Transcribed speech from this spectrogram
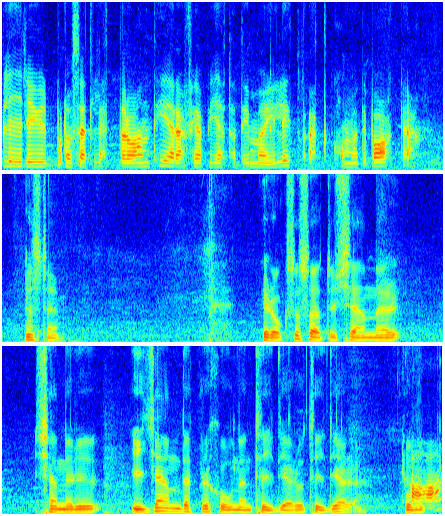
blir det ju på något sätt lättare att hantera för jag vet att det är möjligt att komma tillbaka. Just det. Är det också så att du känner, känner du igen depressionen tidigare och tidigare? Och, Ja.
